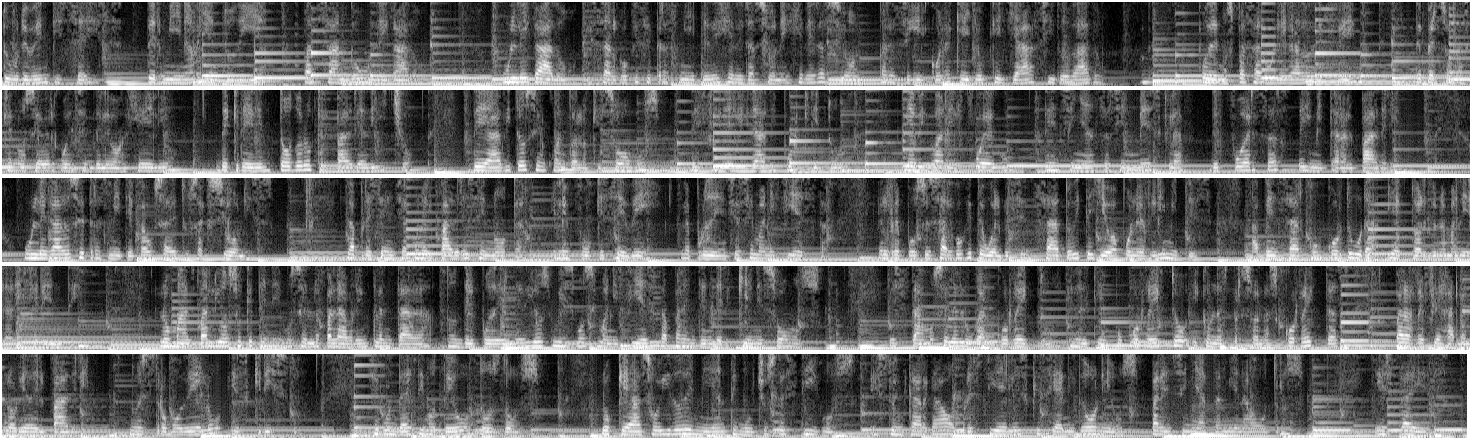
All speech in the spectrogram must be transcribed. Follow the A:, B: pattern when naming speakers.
A: 6. Termina bien tu día, pasando un legado. Un legado es algo que se transmite de generación en generación para seguir con aquello que ya ha sido dado. Podemos pasar un legado de fe, de personas que no se avergüencen del Evangelio, de creer en todo lo que el Padre ha dicho, de hábitos en cuanto a lo que somos, de fidelidad y pulcritud, de avivar el fuego, de enseñanza sin mezcla, de fuerzas, de imitar al Padre. Un legado se transmite a causa de tus acciones. La presencia con el Padre se nota, el enfoque se ve, la prudencia se manifiesta, el reposo es algo que te vuelve sensato y te lleva a poner límites, a pensar con cordura y actuar de una manera diferente. Lo más valioso que tenemos es la palabra implantada, donde el poder de Dios mismo se manifiesta para entender quiénes somos. Estamos en el lugar correcto, en el tiempo correcto y con las personas correctas para reflejar la gloria del Padre. Nuestro modelo es Cristo. Segunda de Timoteo 2.2. Lo que has oído de mí ante muchos testigos, esto encarga a hombres fieles que sean idóneos para enseñar también a otros. Esta es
